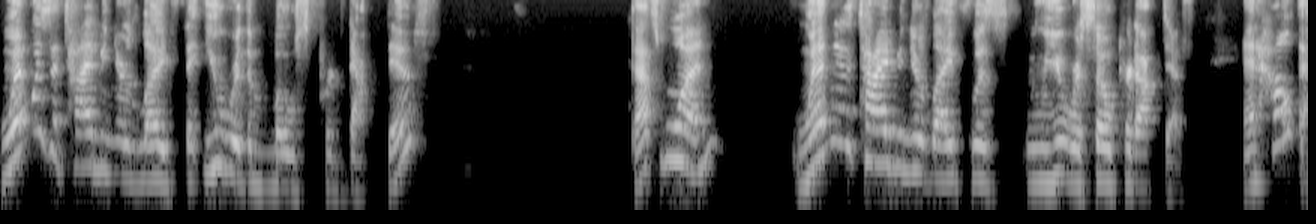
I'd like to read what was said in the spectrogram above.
When was a time in your life that you were the most productive? That's one. When is time in your life was you were so productive? And how the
